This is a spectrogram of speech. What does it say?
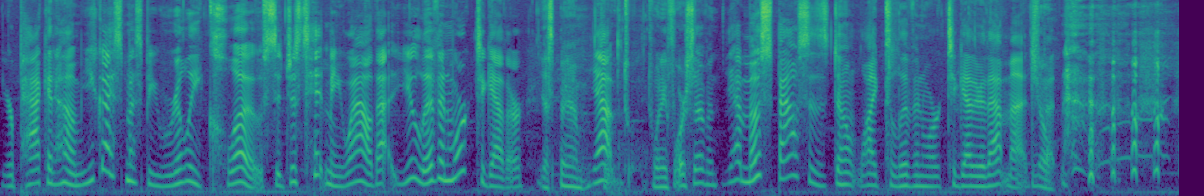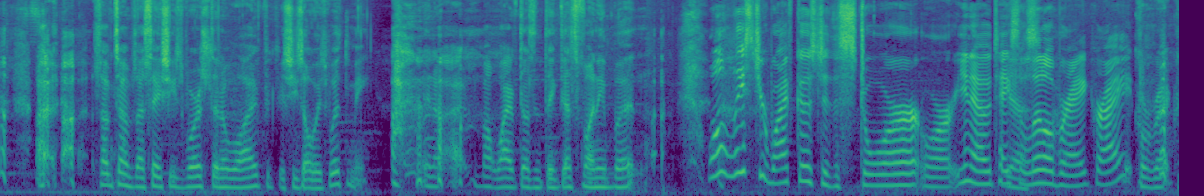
your pack at home. You guys must be really close. It just hit me. Wow, that you live and work together. Yes, ma'am. Yeah. Twenty four seven. Yeah, most spouses don't like to live and work together that much. No. But Sometimes I say she's worse than a wife because she's always with me. And I, my wife doesn't think that's funny, but well, at least your wife goes to the store or you know takes a little break, right? correct.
